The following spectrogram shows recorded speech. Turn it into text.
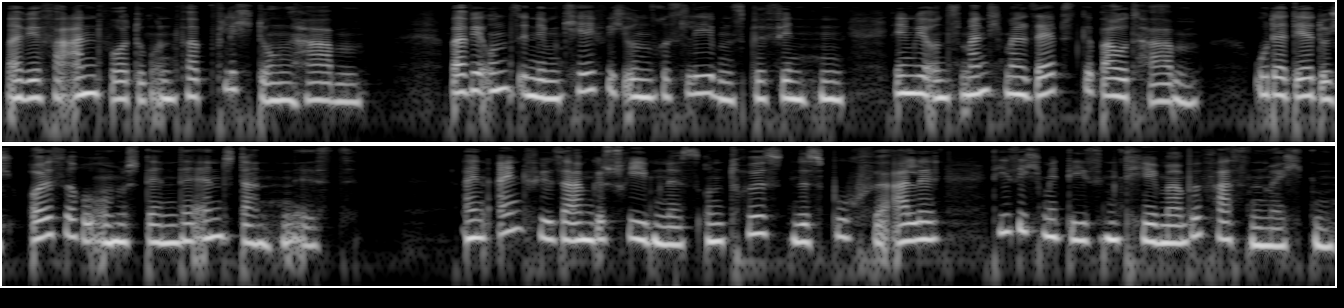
weil wir Verantwortung und Verpflichtungen haben, weil wir uns in dem Käfig unseres Lebens befinden, den wir uns manchmal selbst gebaut haben oder der durch äußere Umstände entstanden ist. Ein einfühlsam geschriebenes und tröstendes Buch für alle, die sich mit diesem Thema befassen möchten.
